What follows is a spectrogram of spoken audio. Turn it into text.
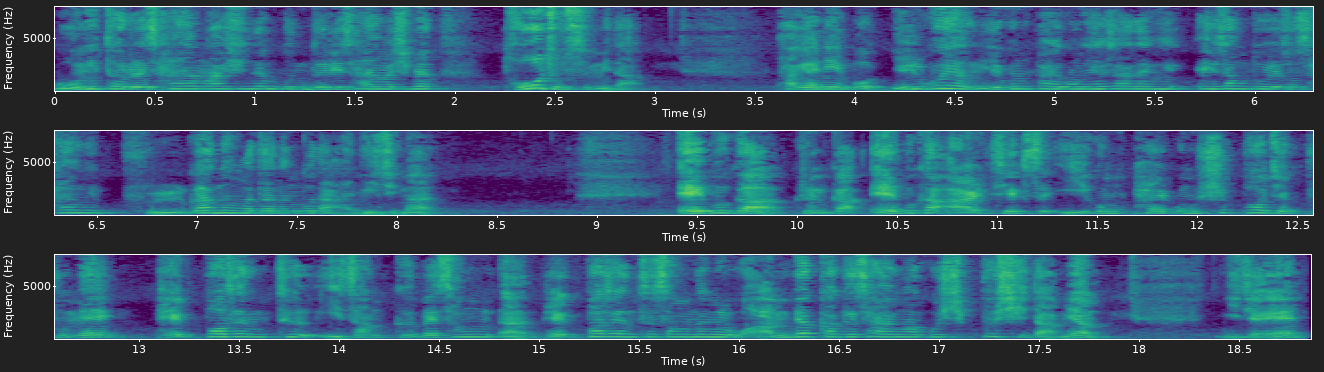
모니터를 사용하시는 분들이 사용하시면 더 좋습니다. 당연히 뭐 190, 1080 해상, 해상도에서 사용이 불가능하다는 건 아니지만 에브가 그러니까 에브가 RTX 2080 슈퍼 제품의 100% 이상급의 성, 아, 100% 성능을 완벽하게 사용하고 싶으시다면 이제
